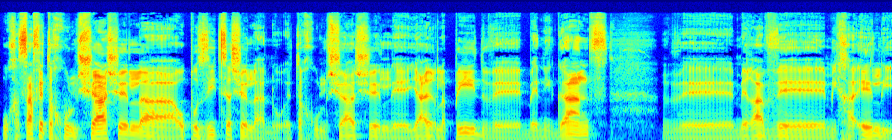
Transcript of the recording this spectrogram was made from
הוא חשף את החולשה של האופוזיציה שלנו, את החולשה של אה, יאיר לפיד ובני גנץ ומרב אה, מיכאלי.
